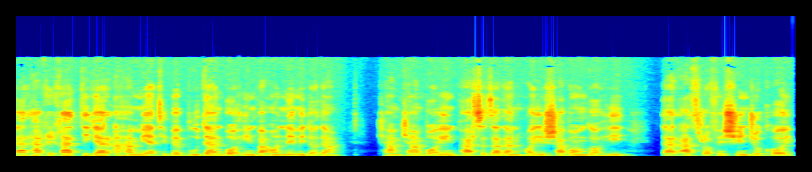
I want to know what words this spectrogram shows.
در حقیقت دیگر اهمیتی به بودن با این و آن نمی‌دادم. کم کم با این پرس زدنهای شبانگاهی در اطراف شینجوکوی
